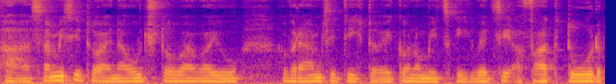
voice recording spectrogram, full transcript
a sami si to aj naučtovávajú v rámci týchto ekonomických vecí a faktúr e,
